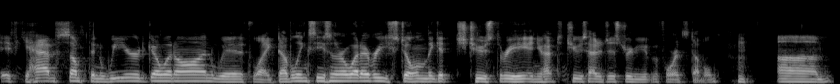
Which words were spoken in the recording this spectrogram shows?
if you have something weird going on with like doubling season or whatever, you still only get to choose three, and you have to choose how to distribute before it's doubled. um,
